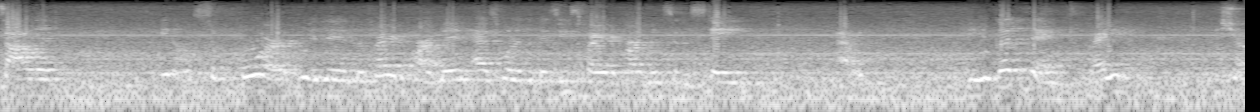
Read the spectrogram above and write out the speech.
solid you know, support within the fire department as one of the busiest fire departments in the state, that would be a good thing, right? So,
